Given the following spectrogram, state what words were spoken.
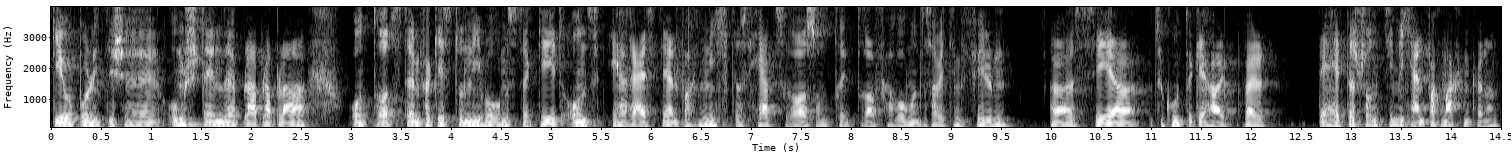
geopolitische Umstände, bla bla bla. Und trotzdem vergisst du nie, worum es da geht und er reißt dir einfach nicht das Herz raus und tritt drauf herum und das habe ich dem Film äh, sehr zugute gehalten, weil der hätte das schon ziemlich einfach machen können.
